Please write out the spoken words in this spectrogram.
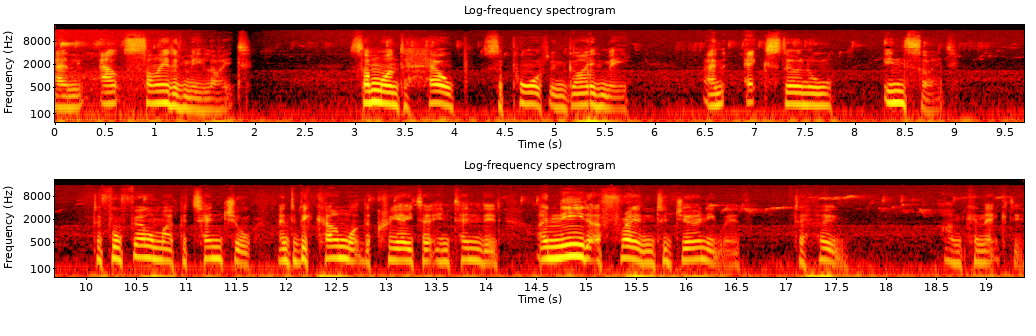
an outside of me light, someone to help support and guide me, an external insight to fulfill my potential and to become what the Creator intended. I need a friend to journey with, to whom I'm connected.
